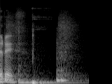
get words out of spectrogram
3.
